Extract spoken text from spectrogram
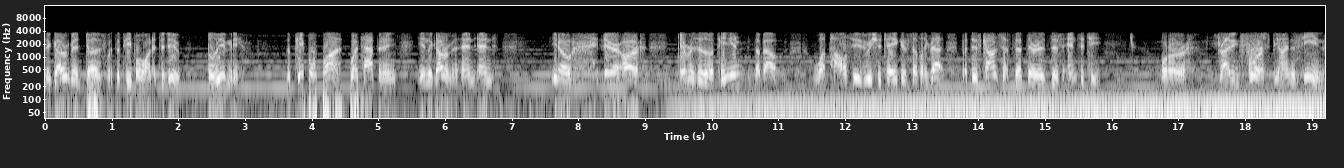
The government does what the people want it to do. Believe me, the people want what's happening in the government. And and you know, there are differences of opinion about what policies we should take and stuff like that. But this concept that there is this entity or driving force behind the scenes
